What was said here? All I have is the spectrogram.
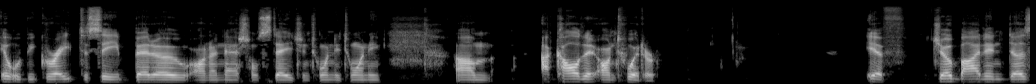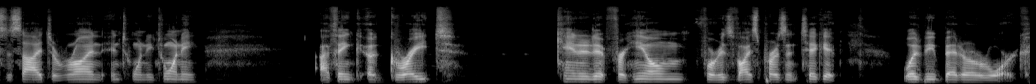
It would be great to see Beto on a national stage in 2020. Um, I called it on Twitter. If Joe Biden does decide to run in 2020, I think a great candidate for him for his vice president ticket would be Beto O'Rourke.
